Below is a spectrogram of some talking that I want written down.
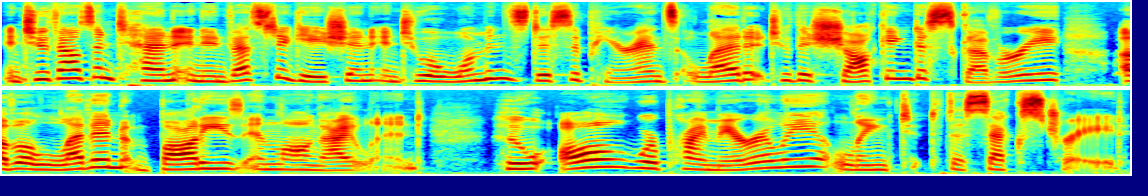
In 2010, an investigation into a woman's disappearance led to the shocking discovery of 11 bodies in Long Island, who all were primarily linked to the sex trade.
